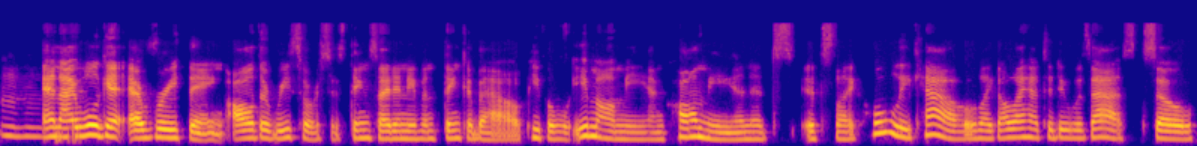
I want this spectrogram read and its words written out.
Mm-hmm. And I will get everything, all the resources, things I didn't even think about. People will email me and call me. And it's it's like, holy cow, like all I had to do was ask. So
